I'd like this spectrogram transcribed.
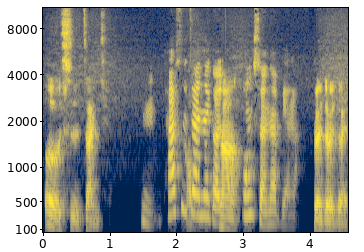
二次战前，嗯，他是在那个封神那边啦。对对对，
